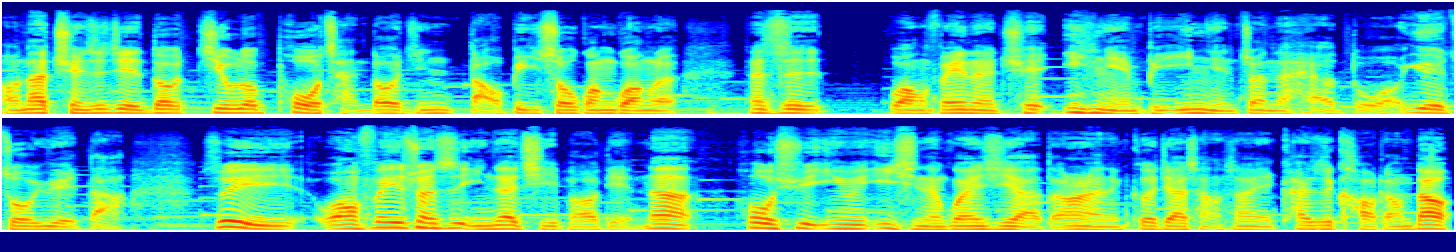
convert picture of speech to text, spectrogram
哦，那全世界都几乎都破产，都已经倒闭收光光了。但是网飞呢，却一年比一年赚的还要多，越做越大。所以网飞算是赢在起跑点。那后续因为疫情的关系啊，当然各家厂商也开始考量到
